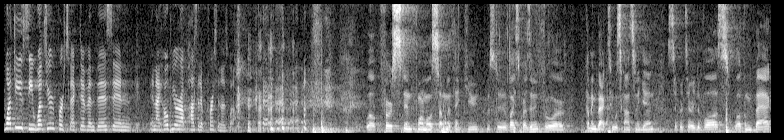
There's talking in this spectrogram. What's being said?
What do you see? What's your perspective in this? And, and I hope you're a positive person as well. Well, first and foremost, I want to thank you, Mr. Vice President, for coming back to Wisconsin again. Secretary DeVos, welcome back.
